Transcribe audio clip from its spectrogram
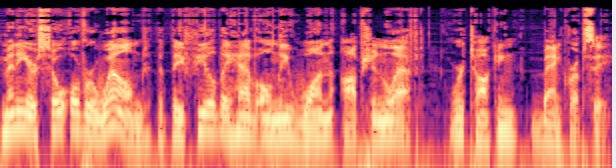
Many are so overwhelmed that they feel they have only one option left. We're talking bankruptcy.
